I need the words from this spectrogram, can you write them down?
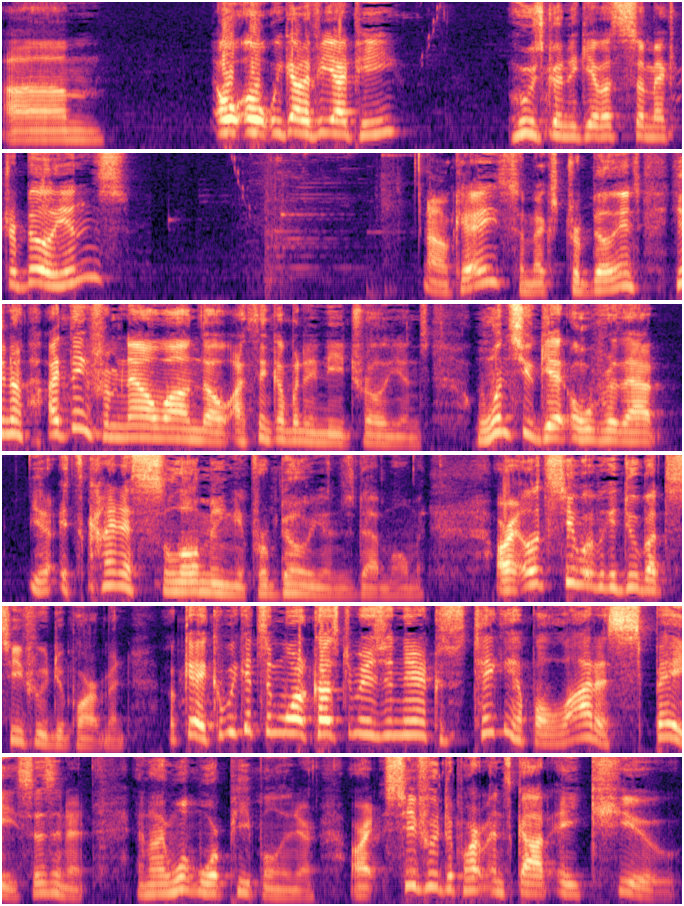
Um, oh, oh, we got a VIP. Who's going to give us some extra billions? Okay, some extra billions. You know, I think from now on, though, I think I'm going to need trillions. Once you get over that you know, it's kind of slumming for billions that moment. All right, let's see what we can do about the seafood department. Okay, can we get some more customers in there? Because it's taking up a lot of space, isn't it? And I want more people in there. All right, seafood department's got a queue.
